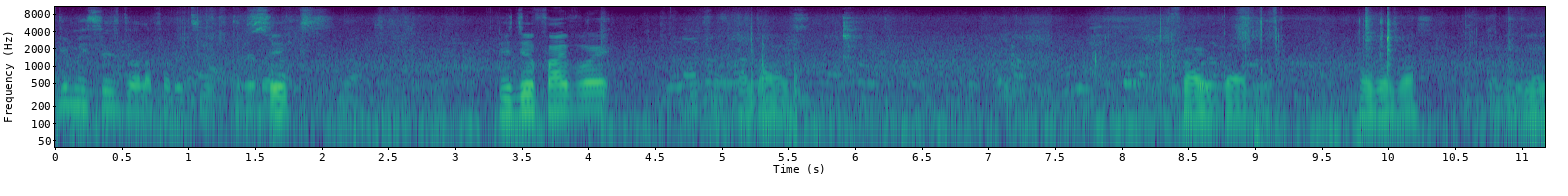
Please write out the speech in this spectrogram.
Give me six dollars for the tea. Six. Yeah. You do five for it? Five dollars. Five dollars. Okay, boss. Okay.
